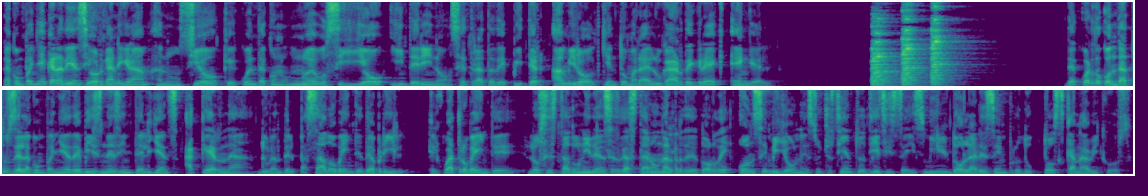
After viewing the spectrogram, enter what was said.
La compañía canadiense Organigram anunció que cuenta con un nuevo CEO interino. Se trata de Peter Amirold, quien tomará el lugar de Greg Engel. De acuerdo con datos de la compañía de Business Intelligence Akerna, durante el pasado 20 de abril, el 420, los estadounidenses gastaron alrededor de 11.816.000 dólares en productos canábicos.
